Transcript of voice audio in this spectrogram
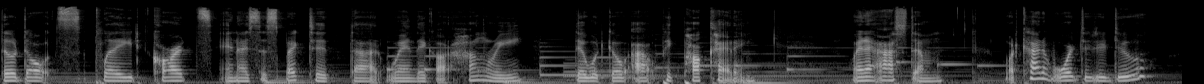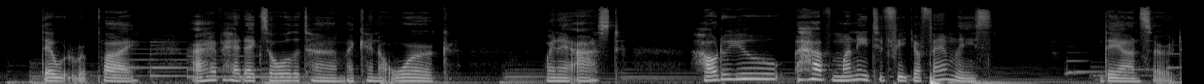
The adults played cards, and I suspected that when they got hungry, they would go out pickpocketing. When I asked them, What kind of work did you do? they would reply, I have headaches all the time. I cannot work. When I asked, How do you have money to feed your families? They answered,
